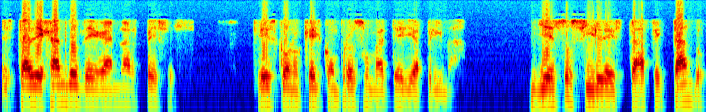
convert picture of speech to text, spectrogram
Está dejando de ganar pesos, que es con lo que él compró su materia prima y eso sí le está afectando,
